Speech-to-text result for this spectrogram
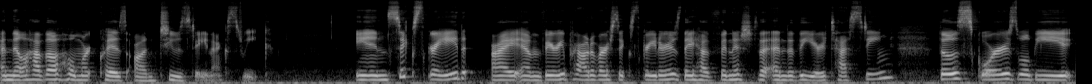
and they'll have a homework quiz on Tuesday next week. In sixth grade, I am very proud of our sixth graders. They have finished the end of the year testing. Those scores will be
